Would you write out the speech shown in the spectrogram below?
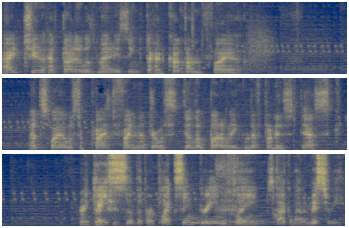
I too had thought it was many things that had caught on fire. That's why I was surprised to find out there was still a bottle of ink left on his desk. The Right, that case of the perplexing green flames. Talk about a mystery.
